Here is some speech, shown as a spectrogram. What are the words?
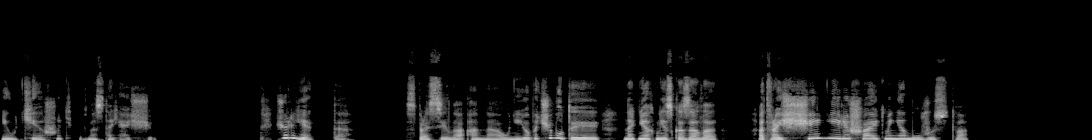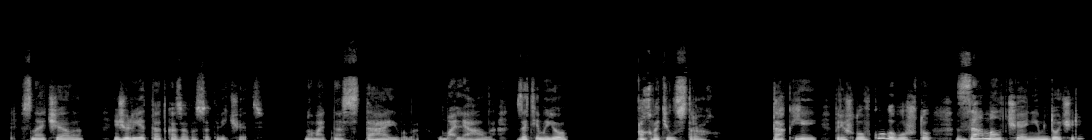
и утешить в настоящем. — Джульетта, — спросила она у нее, — почему ты на днях мне сказала Отвращение лишает меня мужества. Сначала Жюльетта отказалась отвечать, но мать настаивала, умоляла, затем ее охватил страх. Так ей пришло в голову, что за молчанием дочери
